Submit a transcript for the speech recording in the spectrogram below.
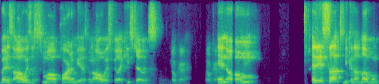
but it's always a small part of me that's gonna always feel like he's jealous. Okay. Okay. And um it, it sucks because I love him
